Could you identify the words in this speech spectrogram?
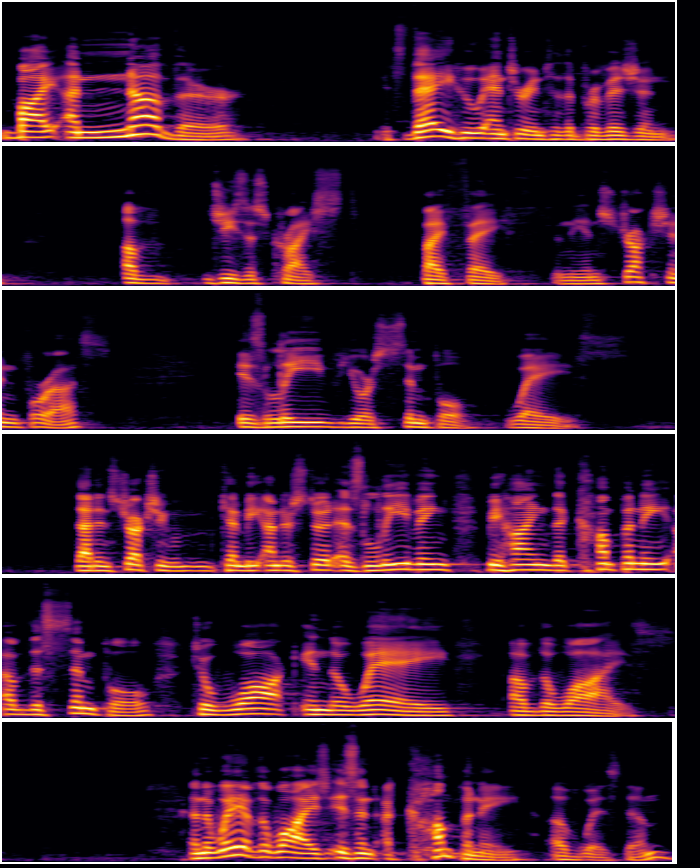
by another. It's they who enter into the provision of Jesus Christ by faith. And the instruction for us is leave your simple ways. That instruction can be understood as leaving behind the company of the simple to walk in the way of the wise. And the way of the wise isn't a company of wisdom,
